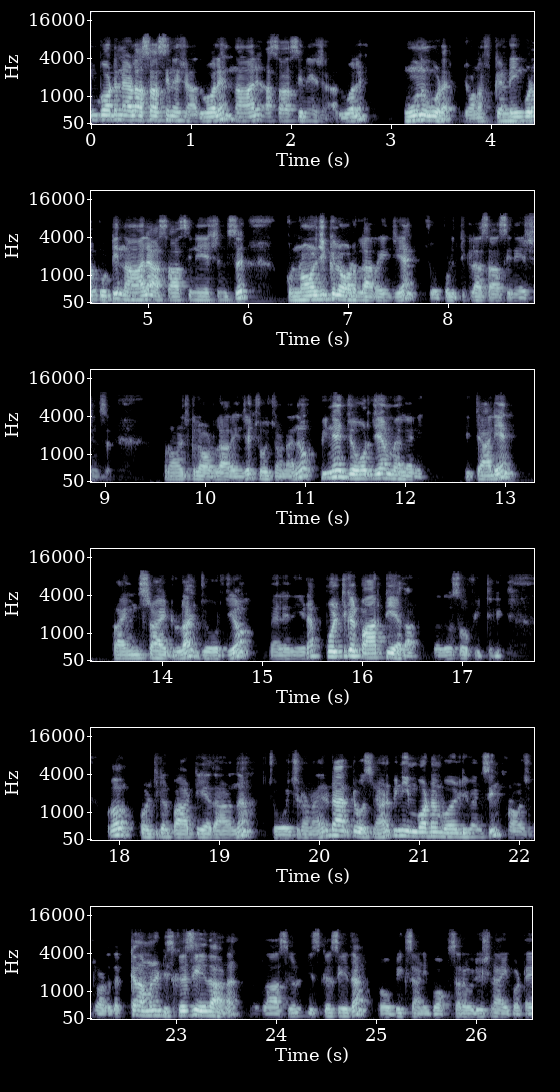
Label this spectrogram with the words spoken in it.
ഇമ്പോർട്ടന്റ് ആയുള്ള അസാസിനേഷൻ അതുപോലെ നാല് അസാസിനേഷൻ അതുപോലെ മൂന്ന് കൂടെ ജോൺ ഓഫ് കെൻഡയും കൂടെ കൂട്ടി നാല് അസാസിനേഷൻസ് ക്രോണോളജിക്കൽ ഓർഡറിൽ അറേഞ്ച് ചെയ്യാൻ പൊളിറ്റിക്കൽ അസാസിനേഷൻസ് ക്രോണോളജിക്കൽ ഓർഡറിൽ അറേഞ്ച് ചെയ്യാൻ ചോദിച്ചിട്ടുണ്ടായിരുന്നു പിന്നെ Giorgia Meloni Italian prime minister ആയിട്ടുള്ള ജോർജിയോ മെലനിയുടെ പൊളിറ്റിക്കൽ പാർട്ടി ഏതാണ്? ബ്രദേഴ്സ് ഓഫ് ഇറ്റലി അപ്പോൾ പൊളിറ്റിക്കൽ പാർട്ടി ഏതാണെന്ന് ചോദിച്ചിട്ടുണ്ടായിരുന്നു. ഡയറക്റ്റ് ക്വസ്റ്റൻ ആണ്. പിന്നെ important world events in chronological order ഇതൊക്കെ നമ്മൾ ഡിസ്കസ് ചെയ്താണ് ക്ലാസ്സുകൾ ഡിസ്കസ് ചെയ്ത ടോപ്പിക്സ് ആണ്. ഈ ബോക്സ് റെവല്യൂഷൻ ആയിക്കോട്ടെ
